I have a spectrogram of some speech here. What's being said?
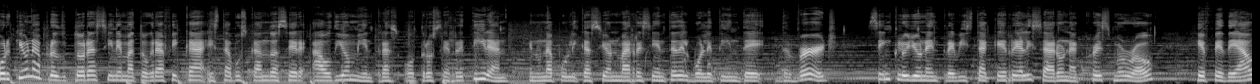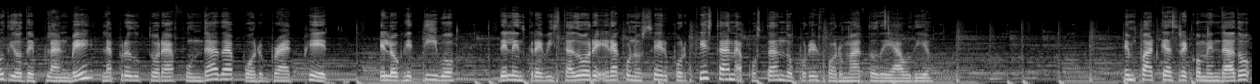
¿Por qué una productora cinematográfica está buscando hacer audio mientras otros se retiran? En una publicación más reciente del boletín de The Verge, se incluye una entrevista que realizaron a Chris Moreau, jefe de audio de Plan B, la productora fundada por Brad Pitt. El objetivo del entrevistador era conocer por qué están apostando por el formato de audio. En podcast recomendado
